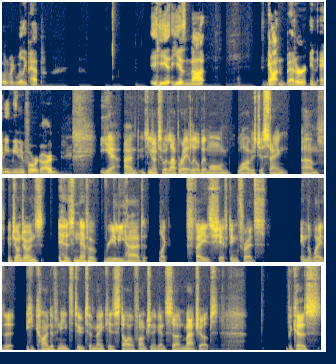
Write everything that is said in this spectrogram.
look like Willie Pep. He he has not gotten better in any meaningful regard yeah, and you know to elaborate a little bit more on what I was just saying, um, you know, Jon Jones has never really had like phase shifting threats in the way that he kind of needs to to make his style function against certain matchups. Because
